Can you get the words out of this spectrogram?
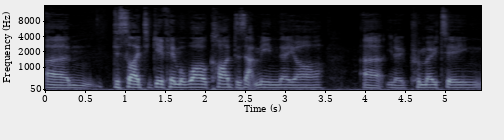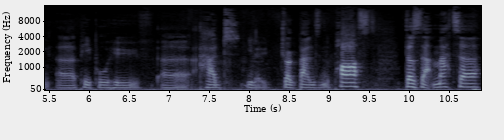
um, decide to give him a wild card, does that mean they are, uh, you know, promoting uh, people who've uh, had, you know, drug bans in the past? Does that matter?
